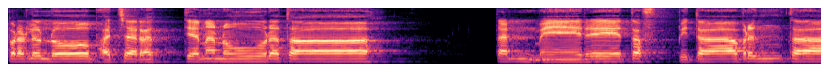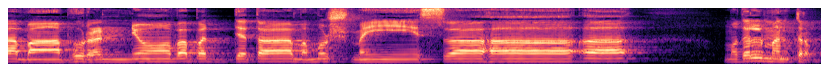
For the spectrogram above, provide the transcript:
பிரலுலோபச்சரத்தியனூரதா தன்மே ரேதः பிதா விருங்தா மாபுரண்யோபபத்யதா மமுஷ்மை ஸ்வாஹா முதல் மந்திரம்.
